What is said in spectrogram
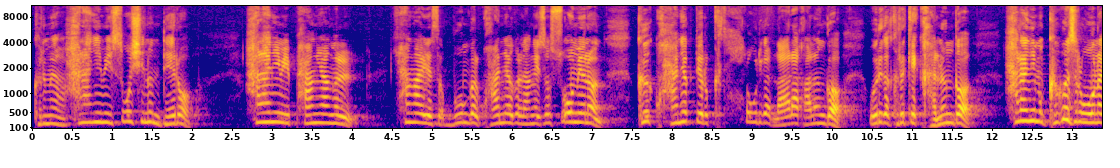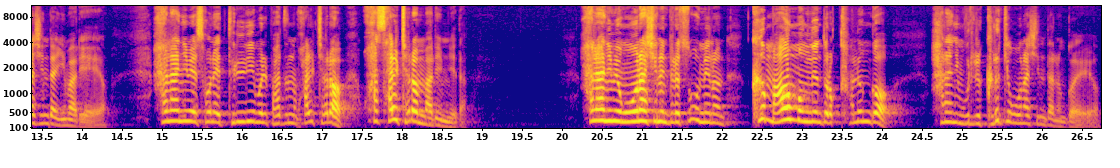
그러면 하나님이 쏘시는 대로 하나님이 방향을 향하여서 무언가를 관역을 향해서 쏘면은 그 관역대로 그대로 우리가 날아가는 거, 우리가 그렇게 가는 거, 하나님은 그것을 원하신다 이 말이에요. 하나님의 손에 들림을 받은 활처럼 화살처럼 말입니다. 하나님이 원하시는 대로 쏘면은 그 마음 먹는 대로 가는 거, 하나님 우리를 그렇게 원하신다는 거예요.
